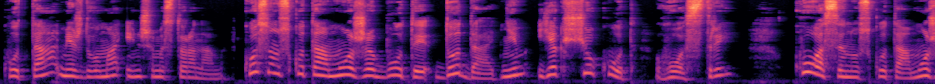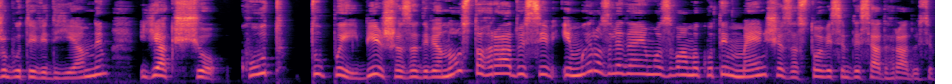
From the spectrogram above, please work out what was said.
кута між двома іншими сторонами. Косинус кута може бути додатнім, якщо кут гострий, косинус кута може бути від'ємним, якщо кут тупий більше за 90 градусів, і ми розглядаємо з вами кути менше за 180 градусів.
